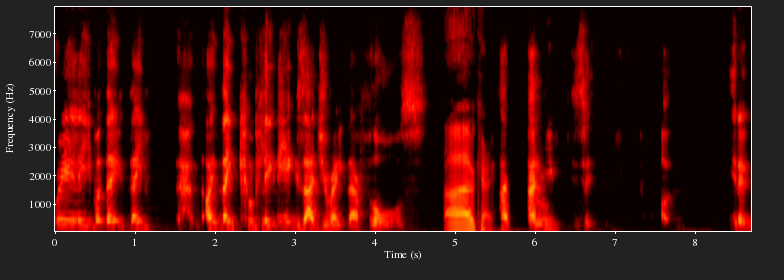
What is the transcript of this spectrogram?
really, but they they I, they completely exaggerate their flaws, Uh, okay. and, and you you know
